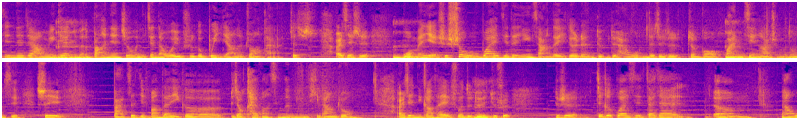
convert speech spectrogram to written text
今天这样，明天可能半个年之后你见到我又是个不一样的状态。这是，而且是我们也是受外界的影响的一个人，对不对？还有我们的这个整个环境啊，什么东西，所以把自己放在一个比较开放性的命题当中。而且你刚才也说的对，就是就是这个关系，大家嗯，然后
